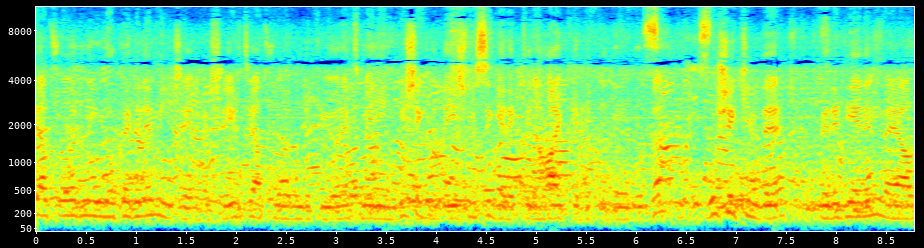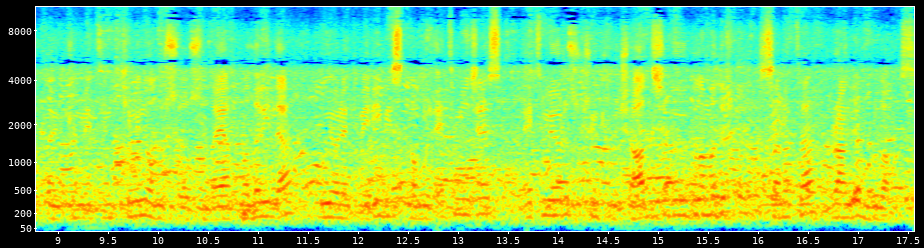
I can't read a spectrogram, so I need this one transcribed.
Tiyatrolarının yok edilemeyeceğini ve şehir tiyatrolarındaki yönetmeliğin bir şekilde değişmesi gerektiğini haykırdık bugün burada. Bu şekilde belediyenin veyahut da hükümetin kimin olursa olsun dayatmalarıyla bu yönetmeliği biz kabul etmeyeceğiz, etmiyoruz. Çünkü bu çağ dışı bir uygulamadır. Sanata ranga vurulamaz.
